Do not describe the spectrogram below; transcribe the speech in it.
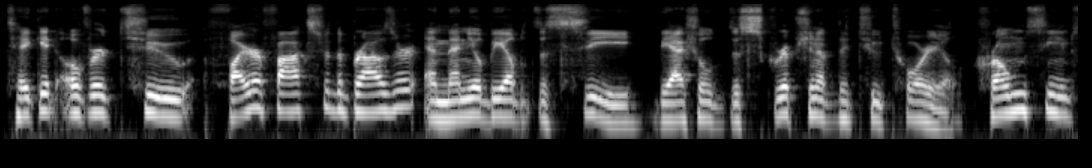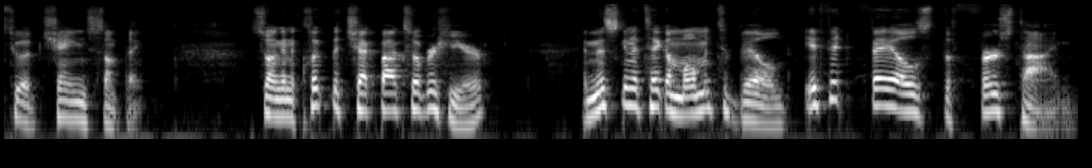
take it over to Firefox for the browser and then you'll be able to see the actual description of the tutorial. Chrome seems to have changed something. So I'm going to click the checkbox over here and this is going to take a moment to build. If it fails the first time,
